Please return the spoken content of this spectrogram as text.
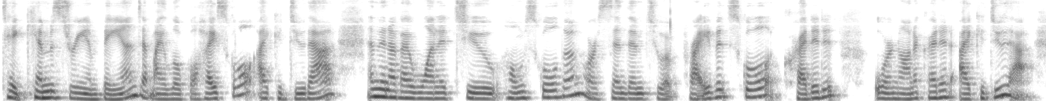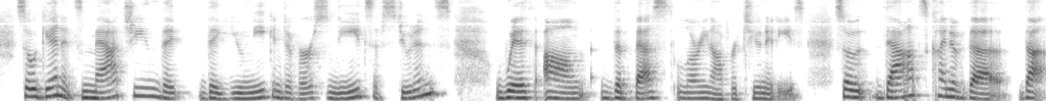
take chemistry and band at my local high school, I could do that. And then, if I wanted to homeschool them or send them to a private school, accredited or non-accredited i could do that so again it's matching the the unique and diverse needs of students with um, the best learning opportunities so that's kind of the the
